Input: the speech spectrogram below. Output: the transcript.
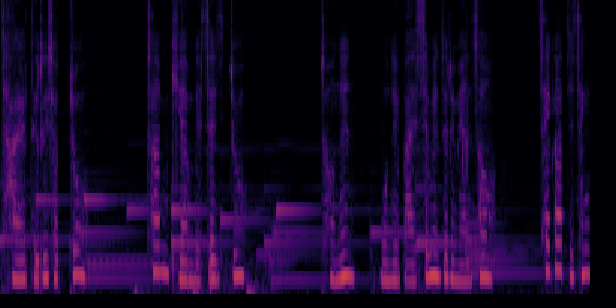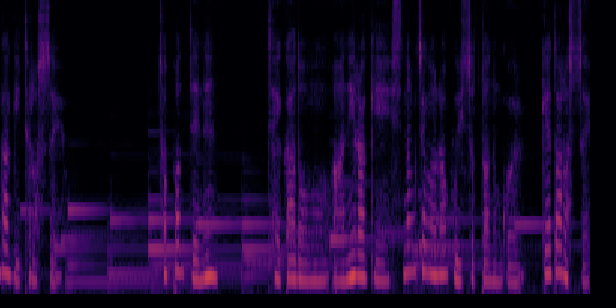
잘 들으셨죠? 참 귀한 메시지죠? 저는 오늘 말씀을 들으면서 세 가지 생각이 들었어요. 첫 번째는 제가 너무 안일하게 신앙생활을 하고 있었다는 걸 깨달았어요.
